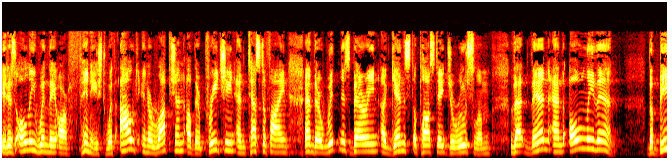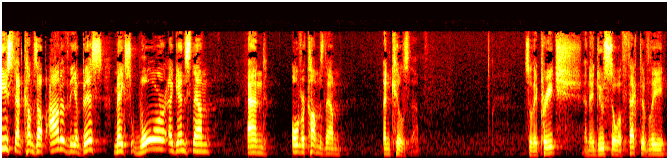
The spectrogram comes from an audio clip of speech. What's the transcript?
It is only when they are finished without interruption of their preaching and testifying and their witness bearing against apostate Jerusalem that then and only then the beast that comes up out of the abyss makes war against them and overcomes them and kills them. So they preach, and they do so effectively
